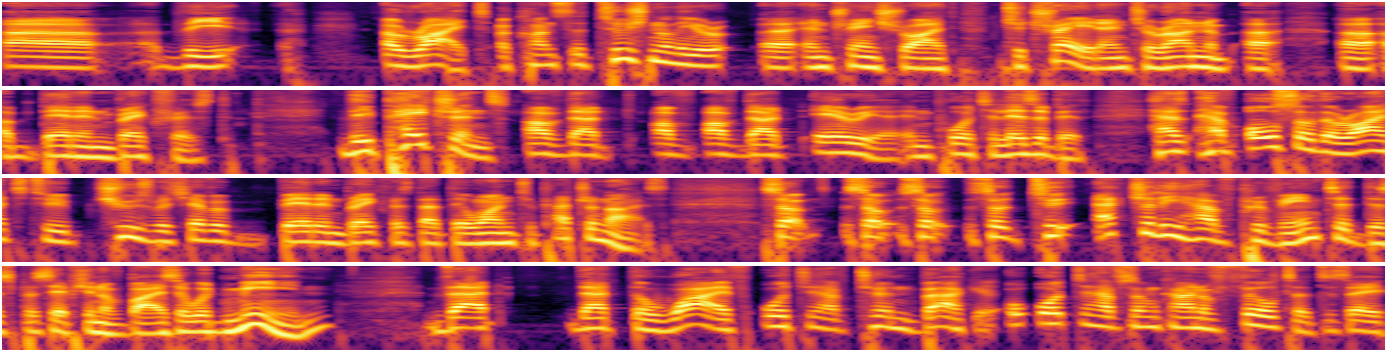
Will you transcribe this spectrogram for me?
uh, the a right, a constitutionally uh, entrenched right to trade and to run a, a, a bed and breakfast. The patrons of that of, of that area in Port Elizabeth has have also the right to choose whichever bed and breakfast that they want to patronize. So so so so to actually have prevented this perception of bias, it would mean that that the wife ought to have turned back, ought to have some kind of filter to say,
